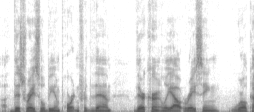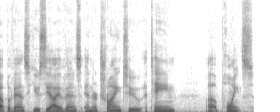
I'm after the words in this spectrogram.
uh, this race will be important for them. They're currently out racing World Cup events, UCI events, and they're trying to attain uh, points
